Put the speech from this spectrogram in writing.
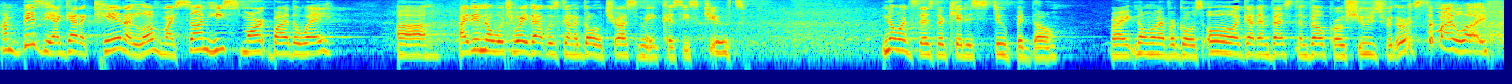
I'm busy. I got a kid. I love my son. He's smart, by the way. Uh, I didn't know which way that was gonna go, trust me, because he's cute. No one says their kid is stupid, though, right? No one ever goes, oh, I gotta invest in Velcro shoes for the rest of my life.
